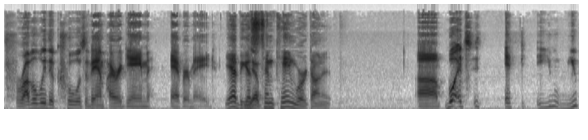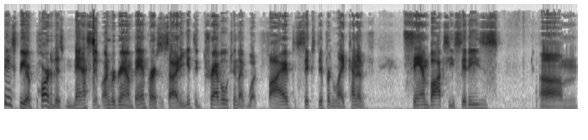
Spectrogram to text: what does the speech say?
probably the coolest vampire game ever made. Yeah, because Yep. Tim Cain worked on it. Um, well, it's it, if you you basically are part of this massive underground vampire society. You get to travel between like what five to six different like kind of sandboxy cities. Um,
